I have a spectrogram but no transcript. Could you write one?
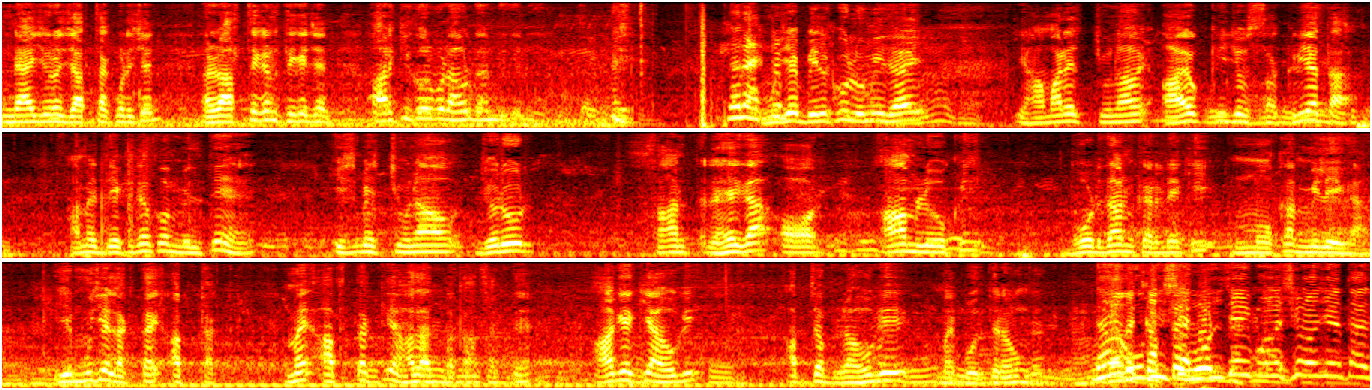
ন্যায় জোড়ো যাত্রা করেছেন আর রাত্রে এখানে থেকেছেন আর কি করবো রাহুল गांधी নিয়ে দাদা একটা मुझे बिल्कुल उम्मीद है कि हमारे चुनाव आयोग की जो सक्रियता हमें देखने को मिलते हैं इसमें चुनाव जरूर शांत रहेगा और आम लोगों की वोटदान करने की मौका मिलेगा ये मुझे लगता है अब तक मैं अब तक के हालात बता सकते हैं आगे क्या होगी अब जब रहोगे मैं बोलते रहूँगा দাদা ওড়িশা নিজেই বলেছিল যে তার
